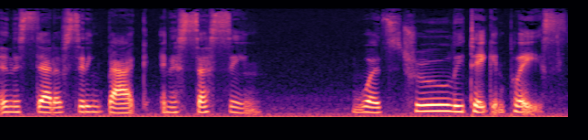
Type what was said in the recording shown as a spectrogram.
instead of sitting back and assessing what's truly taking place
